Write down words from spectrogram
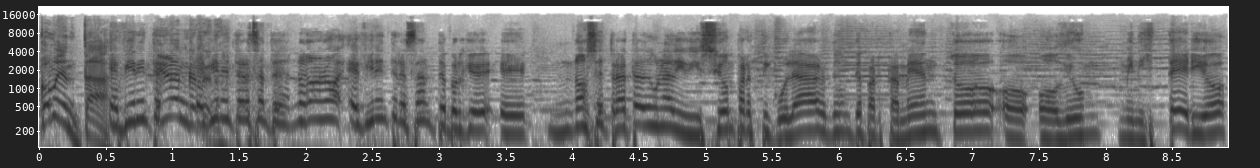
Comenta. Es bien, inter- Iván es Guerrero. bien interesante. No, no, no, es bien interesante porque eh, no se trata de una división particular, de un departamento o, o de un ministerio,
